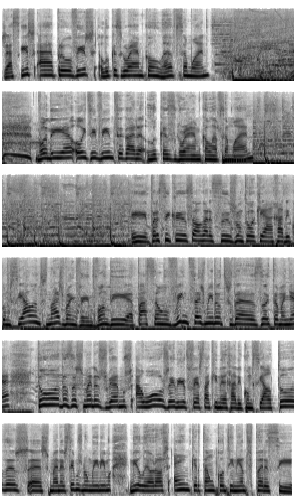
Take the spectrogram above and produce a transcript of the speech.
Já a seguir, há para ouvir a Lucas Graham com Love Someone. Bom dia, 8h20, agora Lucas Graham com Love Someone. E parece que só agora se juntou aqui à Rádio Comercial. Antes de mais, bem-vindo. Bom dia. Passam 26 minutos das 8 da manhã. Todas as semanas jogamos ao Hoje é Dia de Festa aqui na Rádio Comercial. Todas as semanas temos no mínimo mil euros em cartão continente para si.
